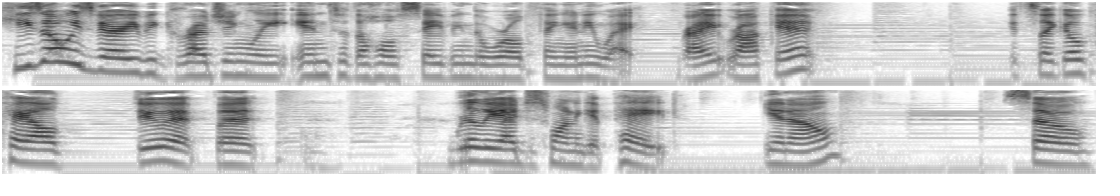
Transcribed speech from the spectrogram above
he's always very begrudgingly into the whole saving the world thing anyway, right? Rocket? It's like, okay, I'll do it, but really I just want to get paid, you know? So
